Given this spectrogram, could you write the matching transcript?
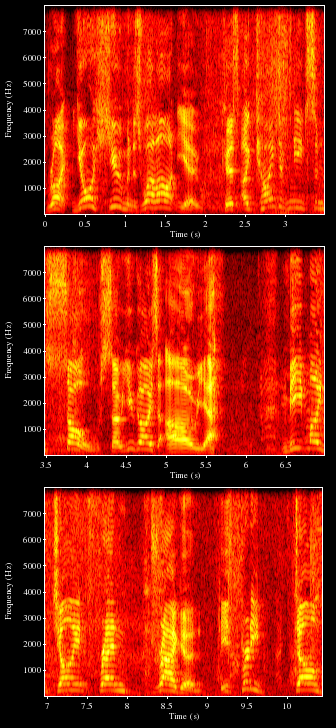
Right, you're human as well, aren't you? Because I kind of need some souls. So you guys... Oh, yeah. Meet my giant friend, Dragon. He's pretty darn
